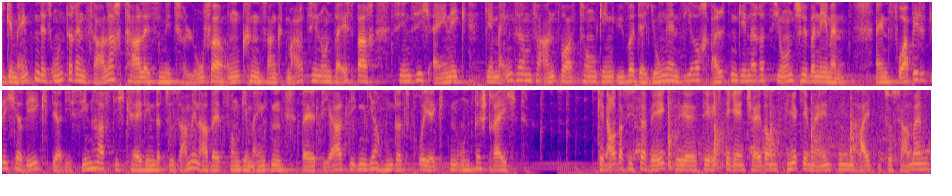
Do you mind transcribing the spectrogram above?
Die Gemeinden des unteren Saalachtales mit Lofer, Unken, St. Martin und Weißbach sind sich einig, gemeinsam Verantwortung gegenüber der jungen wie auch alten Generation zu übernehmen. Ein vorbildlicher Weg, der die Sinnhaftigkeit in der Zusammenarbeit von Gemeinden bei derartigen Jahrhundertprojekten unterstreicht. Genau das ist der Weg, die, die, richtige Entscheidung. Vier Gemeinden halten zusammen,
